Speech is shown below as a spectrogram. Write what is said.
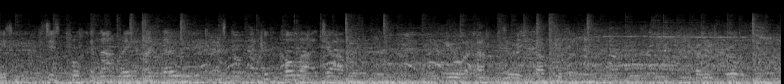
he's, just poking that right hand out. It's not, you couldn't call that a jab. he knew what happened to his countryman, but Cruz. That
